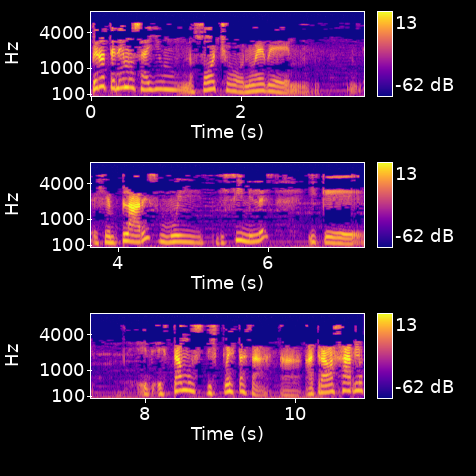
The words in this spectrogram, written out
Pero tenemos ahí unos ocho o nueve ejemplares muy disímiles y que estamos dispuestas a, a, a, trabajarlo,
